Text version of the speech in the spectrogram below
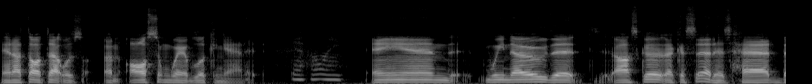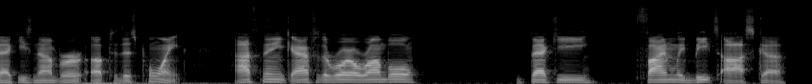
And I thought that was an awesome way of looking at it. Definitely. And we know that Asuka, like I said, has had Becky's number up to this point. I think after the Royal Rumble, Becky finally beats Asuka.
